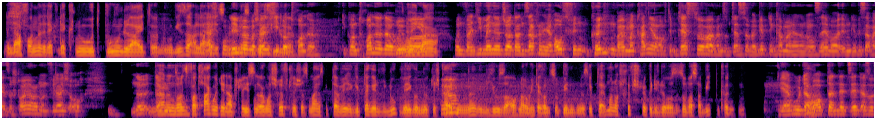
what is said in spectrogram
Und davon ne, der, der Knut, Boonlight und wie sie alle ja, heißen. Das Problem wäre wahrscheinlich so die Kontrolle. Die Kontrolle darüber. Ja, ja und weil die Manager dann Sachen herausfinden könnten, weil man kann ja auf dem Testserver, wenn es einen Testserver gibt, den kann man ja dann auch selber in gewisser Weise steuern und vielleicht auch. Ne, dann, ja, dann sollen sie einen Vertrag mit denen abschließen, irgendwas Schriftliches. Ich meine, es gibt da, gibt da genug Wege und Möglichkeiten, ja. ne, die User auch noch im Hintergrund zu binden. Es gibt da immer noch Schriftstücke, die sowas verbieten könnten. Ja, gut, ja. aber ob dann letztendlich, also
